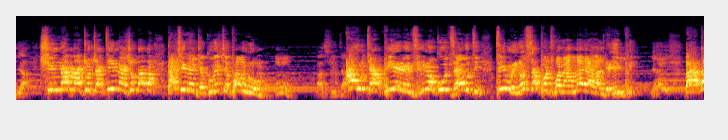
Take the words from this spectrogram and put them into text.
Yeah. chinamato chatinacho baba ngachirege kuve chepamuromo Mm. Out appearance inokuudzai kuti timu inosapotwa naamai ava ndeipi Yes. baba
